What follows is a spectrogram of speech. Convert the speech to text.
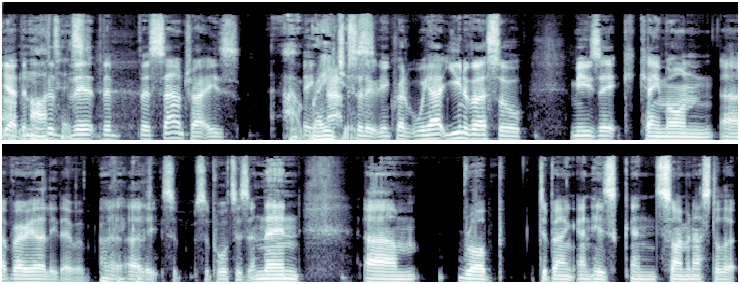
Yeah, the, the, artists. the, the the soundtrack is Outrageous. absolutely incredible. We had Universal Music came on uh, very early. They were uh, Okay, early su- supporters, and then um, Rob da Bank and his and Simon Astle at,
